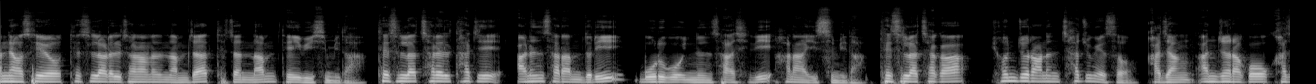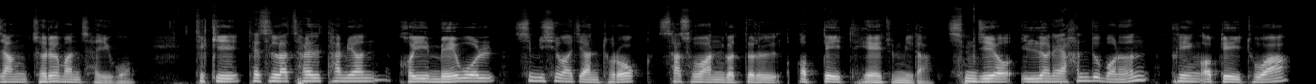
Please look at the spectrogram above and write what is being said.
안녕하세요. 테슬라를 전하는 남자 태전남 데이빗입니다. 테슬라 차를 타지 않은 사람들이 모르고 있는 사실이 하나 있습니다. 테슬라 차가 현존하는 차 중에서 가장 안전하고 가장 저렴한 차이고 특히 테슬라 차를 타면 거의 매월 심심하지 않도록 사소한 것들을 업데이트해 줍니다. 심지어 1년에 한두 번은 스프링 업데이트와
